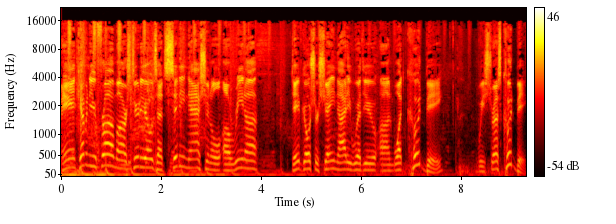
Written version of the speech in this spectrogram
And coming to you from our studios at City National Arena, Dave Goucher, Shane Hnidy with you on what could be, we stress could be,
